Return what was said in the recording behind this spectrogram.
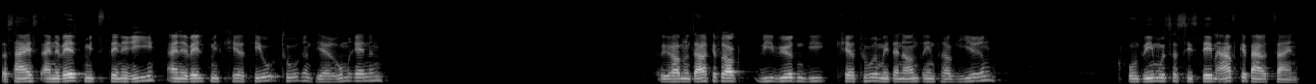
Das heißt, eine Welt mit Szenerie, eine Welt mit Kreaturen, die herumrennen. Wir haben uns auch gefragt, wie würden die Kreaturen miteinander interagieren und wie muss das System aufgebaut sein,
